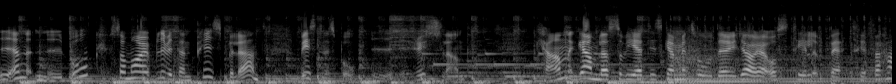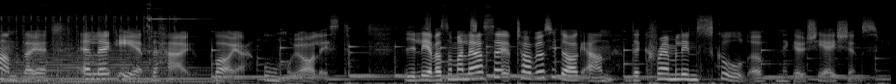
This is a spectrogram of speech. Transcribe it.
i en ny bok som har blivit en prisbelönt businessbok i Ryssland. Kan gamla sovjetiska metoder göra oss till bättre förhandlare eller är det här bara omoraliskt? I Leva som man läser tar vi oss idag an The Kremlin School of Negotiations.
